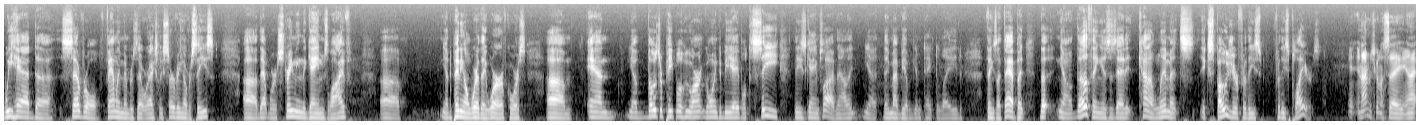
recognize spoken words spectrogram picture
we had uh, several family members that were actually serving overseas uh, that were streaming the games live. Uh, you know, depending on where they were, of course, um, and you know those are people who aren't going to be able to see these games live. Now, they you know they might be able to get them tape delayed, things like that. But the you know the other thing is is that it kind of limits exposure for these for these players. And, and I'm just gonna say, and I,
